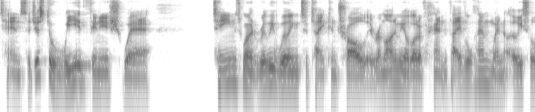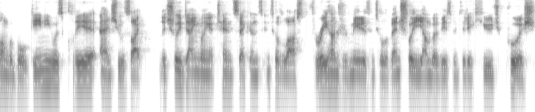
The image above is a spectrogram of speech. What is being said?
10. So just a weird finish where teams weren't really willing to take control. It reminded me a lot of Gent Wevelgem when Elisa Longo Borghini was clear and she was like literally dangling at 10 seconds until the last 300 meters until eventually Jumbo Visma did a huge push.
